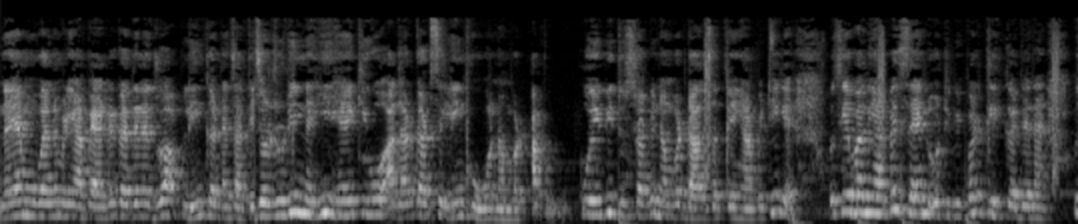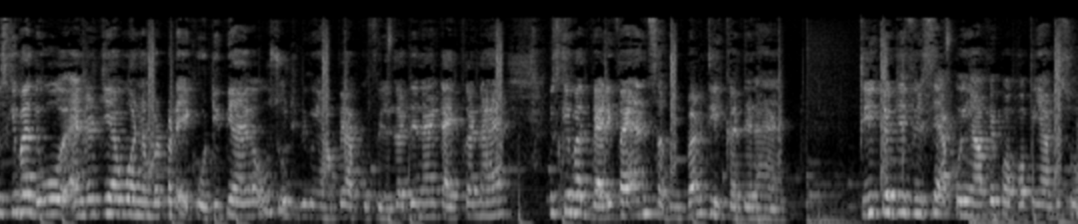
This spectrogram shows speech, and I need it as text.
नया मोबाइल नंबर यहाँ पे एंटर कर देना है, जो आप लिंक करना चाहते हैं। ज़रूरी नहीं है कि वो आधार कार्ड से लिंक हो वो नंबर आप कोई भी दूसरा भी नंबर डाल सकते हैं यहाँ पे, ठीक है? उसके बाद यहाँ पे सेंड ओटीपी पर क्लिक कर देना है। उसके बाद वो एंटर किया हुआ नंबर पर एक ओटीपी आएगा, उस ओटीपी को यहाँ पे आपको फिल कर देना है टाइप करना है। उसके बाद वेरीफाई एंड सबमिट पर क्लिक कर देना है। क्लिक करते फिर से आपको यहाँ पे पॉपअप यहाँ पे शो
